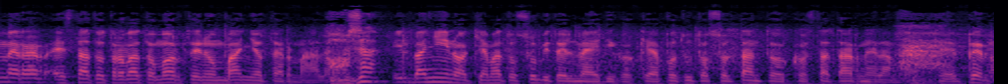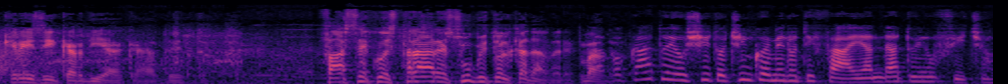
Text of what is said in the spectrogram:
Kammerer è stato trovato morto in un bagno termale. Cosa? Il bagnino ha chiamato subito il medico, che ha potuto soltanto constatarne la morte. Per crisi cardiaca, ha detto. Fa sequestrare subito il cadavere. Vado. L'avvocato è uscito cinque minuti fa, è andato in ufficio.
